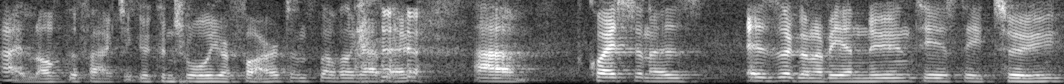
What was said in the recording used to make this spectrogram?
I loved the fact you could control your fart and stuff like that. There. um, question is, is there going to be a New 'n' Tasty two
